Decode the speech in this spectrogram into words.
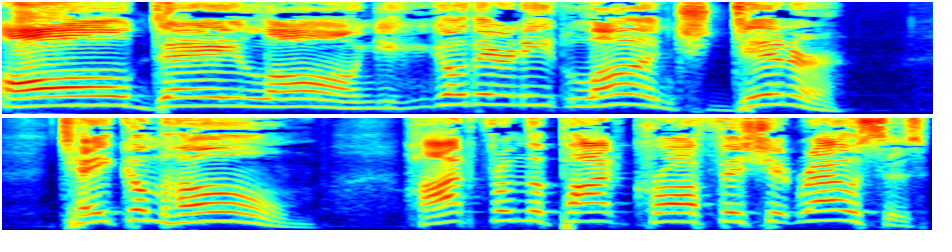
all day long. You can go there and eat lunch, dinner, take them home. Hot from the pot crawfish at Rouse's.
